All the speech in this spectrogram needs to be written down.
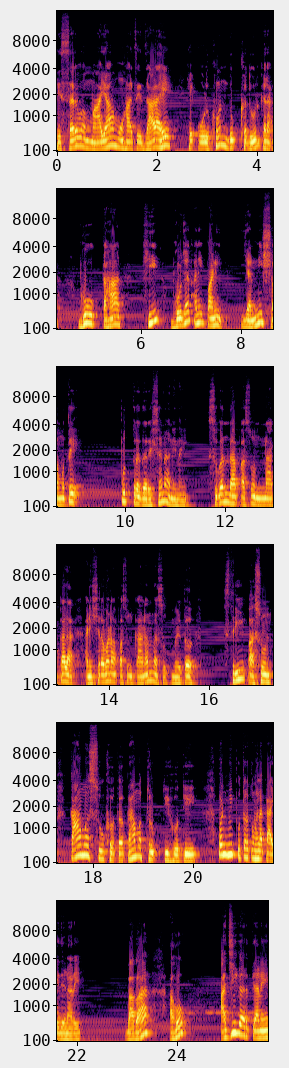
हे सर्व मायामोहाचे जाळ आहे हे ओळखून दुःख दूर करा. भूक तहान ही भोजन आणि पाणी यांनी शमते पुत्र दर्शनाने नाही सुगंधापासून नाकाला आणि श्रवणापासून कानांना सुख मिळतं. स्त्रीपासून काम सुख होतं काम तृप्ती होती. पण मी पुत्र तुम्हाला काय देणार? आहे बाबा अहो अजिगर त्याने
